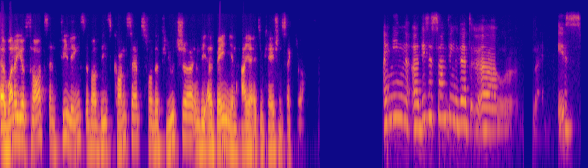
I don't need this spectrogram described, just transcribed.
uh, what are your thoughts and feelings about these concepts for the future in the Albanian higher education sector? I mean, uh, this is something that uh, is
